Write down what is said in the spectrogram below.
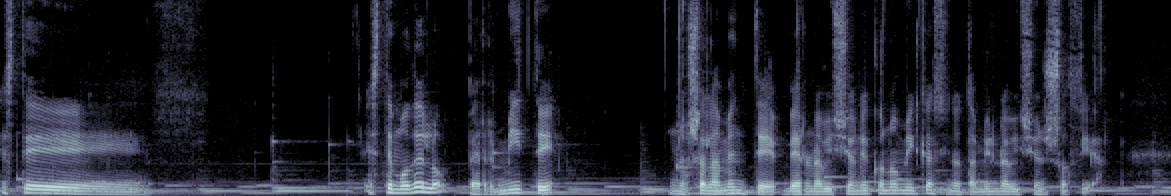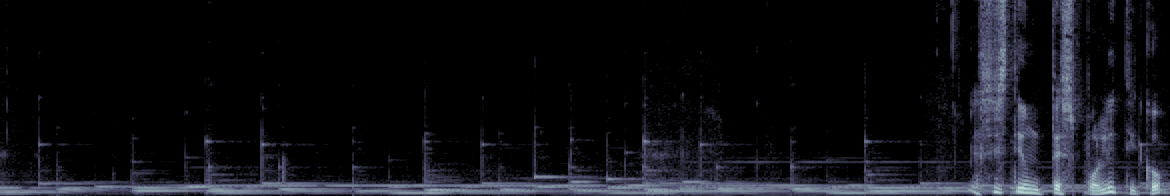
este, este modelo permite no solamente ver una visión económica, sino también una visión social. Existe un test político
